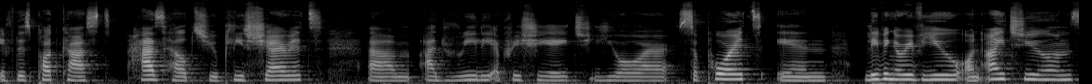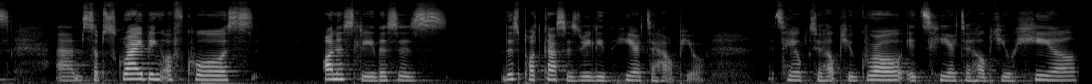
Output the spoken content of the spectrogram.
if this podcast has helped you, please share it. Um, I'd really appreciate your support in leaving a review on iTunes, um, subscribing, of course. Honestly, this is this podcast is really here to help you. It's here to help you grow. It's here to help you heal.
